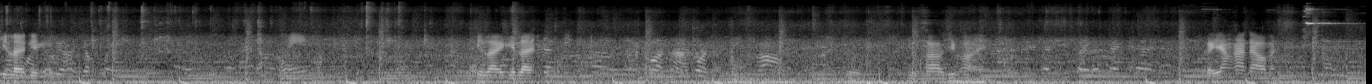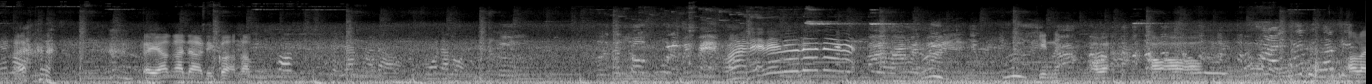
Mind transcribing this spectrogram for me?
กินอะไรดิ ยำหอย กินอะไรกินอะไรก่อนหาก่อนข้าวหิวข้าวชิบหายไก่ย่างห้าดาวไหมแน่นอนไก่ย่างห้าดาวดีกว่าครับชอบไก่ย่างฮาดาวโคตรอร่อยมาเน่เน่เน่เน่เน่กินนะเอาวะเอาเอาเอาเอาอะไร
